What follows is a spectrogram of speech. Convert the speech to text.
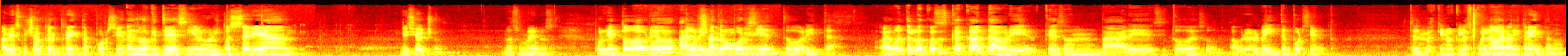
Había escuchado que el 30%. es lo que te iba a decir ahorita, Entonces serían 18. más o menos. Porque todo abrió Por- al por 20% salón, ahorita. Hay cuenta las cosas que acaban de abrir, que son bares y todo eso, abrió el 20%. Entonces me imagino que la escuela... No, era también- 30, ¿no?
